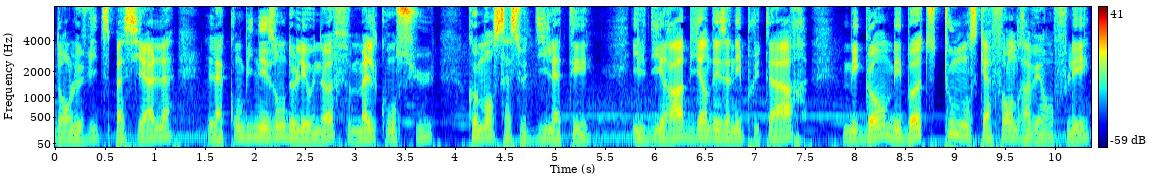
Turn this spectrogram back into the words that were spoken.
Dans le vide spatial, la combinaison de Leonov, mal conçue, commence à se dilater. Il dira bien des années plus tard Mes gants, mes bottes, tout mon scaphandre avait enflé,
